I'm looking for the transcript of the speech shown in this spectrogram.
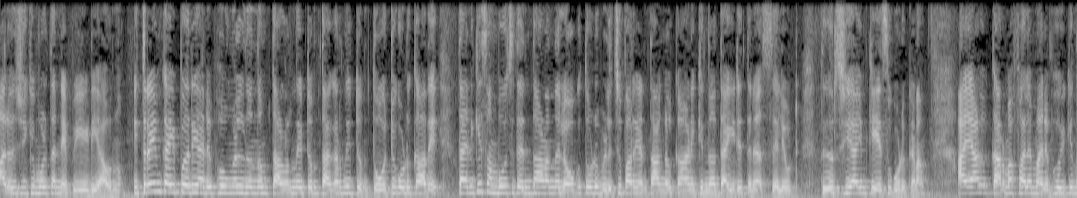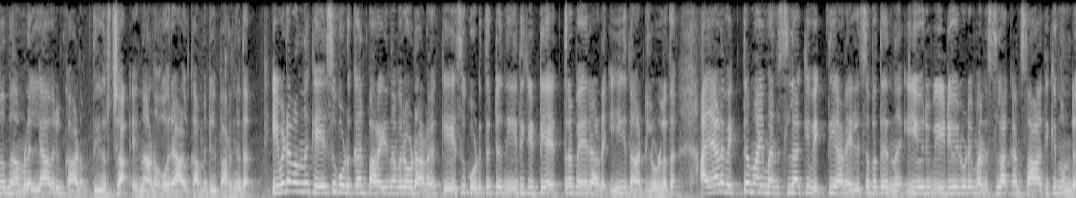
ആലോചിക്കുമ്പോൾ തന്നെ പേടിയാവുന്നു. ഇത്രയും കൈപ്പേറിയ അനുഭവങ്ങളിൽ നിന്നും തളർന്നിട്ടും തകർന്നിട്ടും തോറ്റുകൊടുക്കാതെ തനിക്ക് സംഭവിച്ചത് എന്താണെന്ന് ലോകത്തോട് വിളിച്ചു പറയാൻ താങ്കൾ കാണിക്കുന്ന ധൈര്യത്തിന് സല്യൂട്ട്. തീർച്ചയായും കേസ് കൊടുക്കണം. അയാൾ കർമ്മഫലം അനുഭവിക്കുന്നത് നമ്മളെല്ലാവരും കാണും. തീർച്ച എന്നാണ് ഒരാൾ കമന്റിൽ പറഞ്ഞത്. ഇവിടെ വന്ന് കേസ് കൊടുക്കാൻ പറയുന്നവരോടാണ് കേസ് കൊടുത്തിട്ട് നീതി കിട്ടിയ എത്ര പേരാണ് ഈ നാട്ടിലുള്ളത്. അയാളെ വ്യക്തമായി മനസ്സിലാക്കിയ വ്യക്തിയാണ് എലിസബത്ത് എന്ന് ഈ ഒരു വീഡിയോയിലൂടെ മനസ്സിലാക്കാൻ സാധിക്കുന്നുണ്ട്.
